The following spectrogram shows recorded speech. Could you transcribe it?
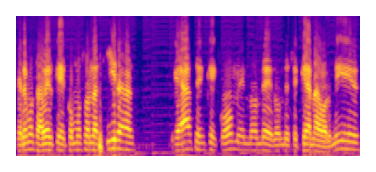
queremos saber que, cómo son las giras, qué hacen, qué comen, dónde, dónde se quedan a dormir,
